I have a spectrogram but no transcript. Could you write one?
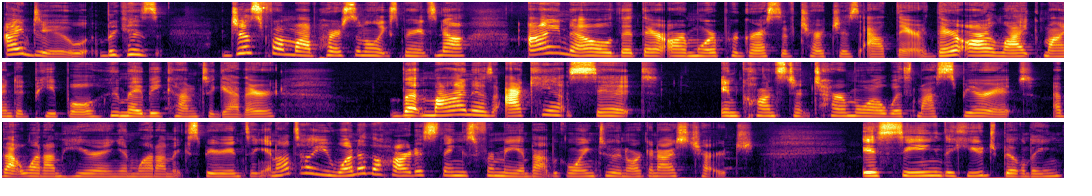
I do because just from my personal experience now, I know that there are more progressive churches out there. There are like-minded people who maybe come together. But mine is I can't sit in constant turmoil with my spirit about what I'm hearing and what I'm experiencing. And I'll tell you one of the hardest things for me about going to an organized church is seeing the huge building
